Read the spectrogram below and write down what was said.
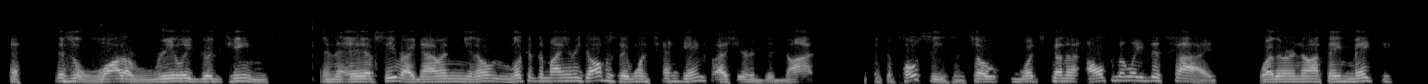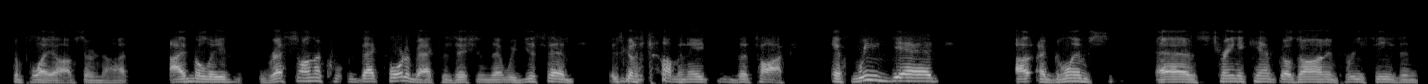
there's a lot of really good teams in the AFC right now. And, you know, look at the Miami Dolphins. They won 10 games last year and did not make the postseason. So what's going to ultimately decide whether or not they make the playoffs or not I believe, rests on the, that quarterback position that we just said is going to dominate the talk. If we get a, a glimpse as training camp goes on in preseason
